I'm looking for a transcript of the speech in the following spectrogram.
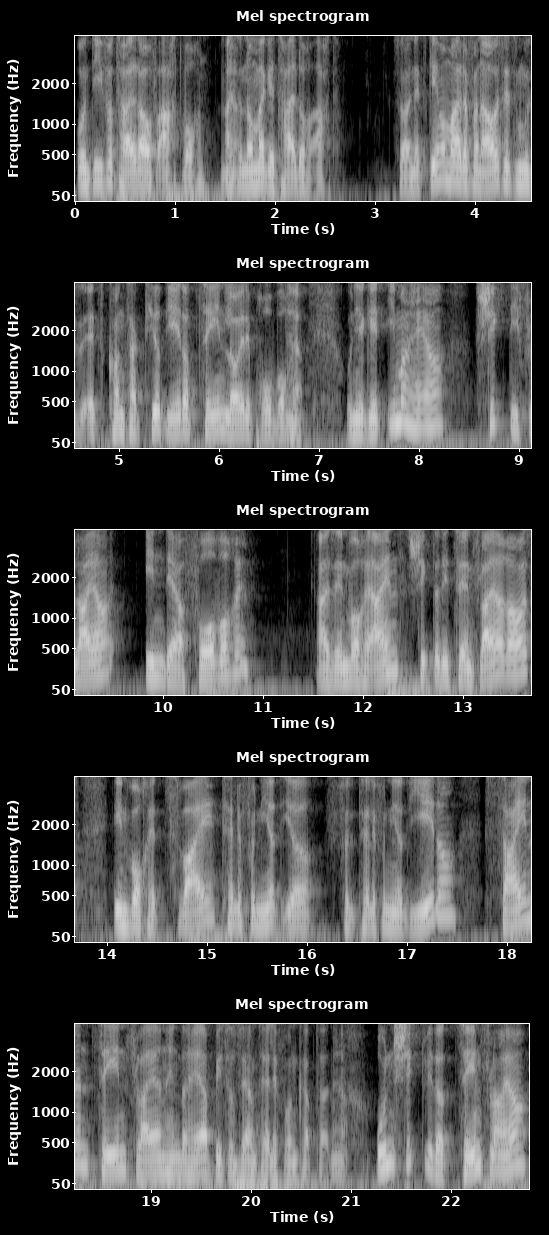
Und die verteilt er auf acht Wochen. Also Ja. nochmal geteilt durch acht. So, und jetzt gehen wir mal davon aus, jetzt, muss, jetzt kontaktiert jeder zehn Leute pro Woche. Ja. Und ihr geht immer her, schickt die Flyer in der Vorwoche. Also in Woche 1 schickt er die 10 Flyer raus. In Woche 2 telefoniert ihr, telefoniert jeder seinen 10 Flyern hinterher, bis er sie am Telefon gehabt hat. Ja. Und schickt wieder 10 Flyer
